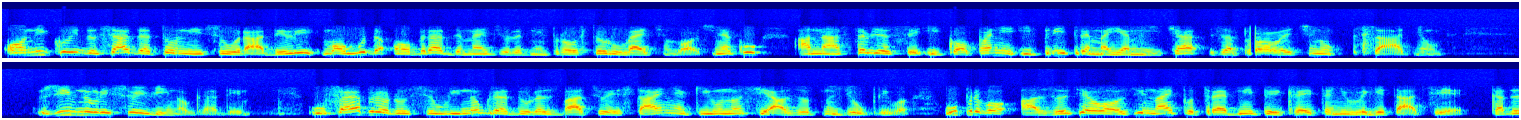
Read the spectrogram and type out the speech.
Oni koji do sada to nisu uradili mogu da obrade međuredni prostor u većem voćnjaku, a nastavlja se i kopanje i priprema jamića za prolećnu sadnju. Živnuli su i vinogradi. U februaru se u vinogradu razbacuje stajnjak i unosi azotno đubrivo. Upravo azot je lozi najpotrebniji pri kretanju vegetacije. Kada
